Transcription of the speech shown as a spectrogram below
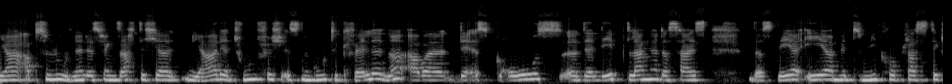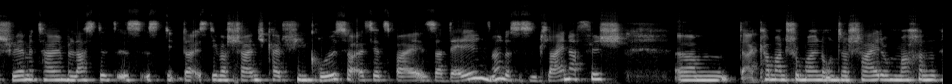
Ja, absolut. Ne? Deswegen sagte ich ja, ja, der Thunfisch ist eine gute Quelle, ne? aber der ist groß, äh, der lebt lange. Das heißt, dass der eher mit Mikroplastik, Schwermetallen belastet ist, ist da ist die Wahrscheinlichkeit viel größer als jetzt bei Sardellen. Ne? Das ist ein kleiner Fisch. Ähm, da kann man schon mal eine Unterscheidung machen.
